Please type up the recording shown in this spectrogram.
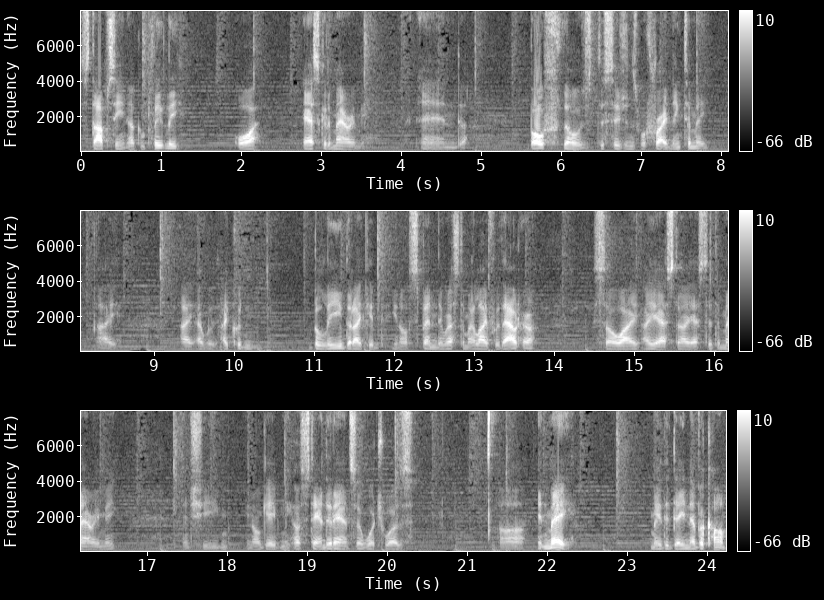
stop seeing her completely, or ask her to marry me. And uh, both those decisions were frightening to me. I, I, couldn't believe that I could, you know, spend the rest of my life without her. So I, I asked her, I asked her to marry me. And she, you know, gave me her standard answer, which was uh, in May May the Day Never Come,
